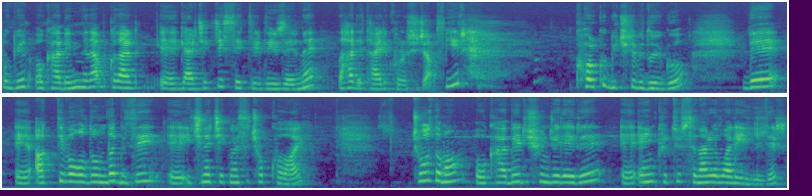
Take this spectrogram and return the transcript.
Bugün OKB'nin neden bu kadar e, gerçekçi hissettirdiği üzerine daha detaylı konuşacağız. Bir, korku güçlü bir duygu ve e, aktif olduğunda bizi e, içine çekmesi çok kolay. Çoğu zaman OKB düşünceleri e, en kötü senaryolarla ilgilidir.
